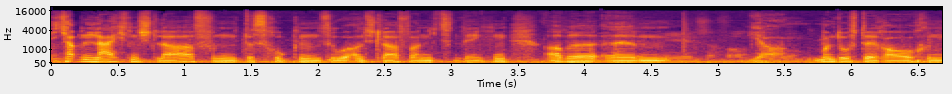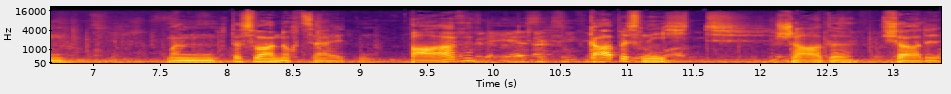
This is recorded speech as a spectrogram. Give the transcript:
ich habe einen leichten Schlaf und das Rucken und so als Schlaf war nicht zu denken, aber ähm, ja, man durfte rauchen, man, das waren noch Zeiten. Bar? Gab es nicht. Schade. Schade.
